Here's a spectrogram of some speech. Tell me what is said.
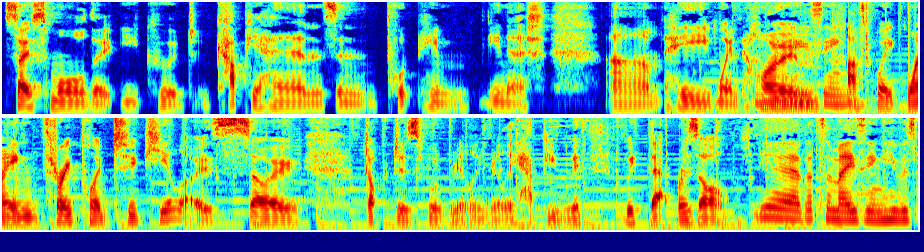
so small that you could cup your hands and put him in it. Um, he went Amazing. home last week weighing 3.2 kilos. So, doctors were really, really happy with, with that result. Yeah, that's amazing. He was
